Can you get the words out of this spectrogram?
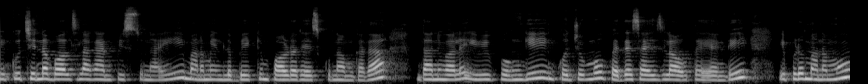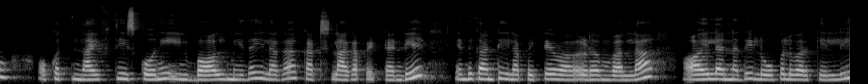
మీకు చిన్న బాల్స్ లాగా అనిపిస్తున్నాయి. మనం ఇందులో బేకింగ్ పౌడర్ వేసుకున్నాం కదా దానివల్ల ఇవి పొంగి ఇంకొంచెము పెద్ద సైజులో అవుతాయండి. ఇప్పుడు మనము ఒక నైఫ్ తీసుకొని ఈ బాల్ మీద ఇలాగా కట్స్ లాగా పెట్టండి. ఎందుకంటే ఇలా పెట్టేవడం వల్ల ఆయిల్ అన్నది లోపల వరకు వెళ్ళి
